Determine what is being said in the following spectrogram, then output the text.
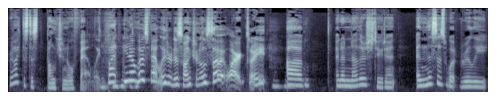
we're like this dysfunctional family, but you know, most families are dysfunctional, so it works, right? Mm-hmm. Um, and another student, and this is what really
